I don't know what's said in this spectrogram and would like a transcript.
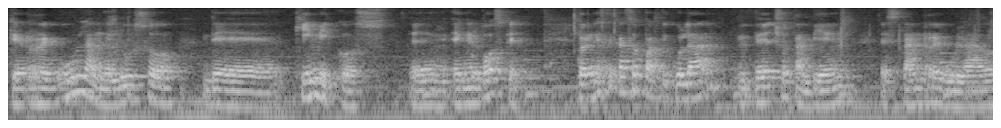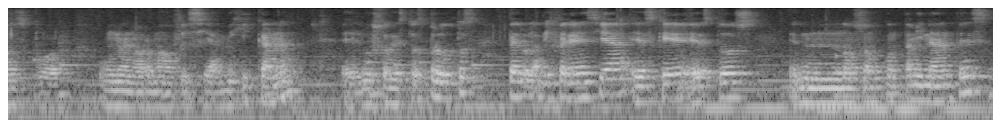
que regulan el uso de químicos en, el bosque. Pero en este caso particular, de hecho también están regulados por una norma oficial mexicana el uso de estos productos, pero la diferencia es que estos eh, no son contaminantes,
